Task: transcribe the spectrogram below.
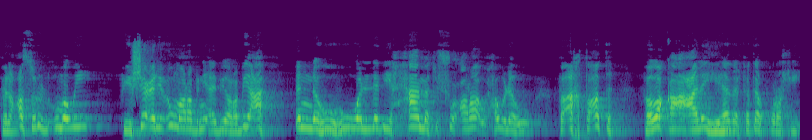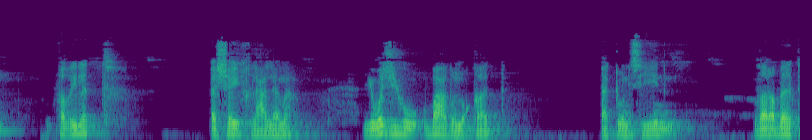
في العصر الأموي في شعر عمر بن أبي ربيعة أنه هو الذي حامت الشعراء حوله فأخطأته فوقع عليه هذا الفتى القرشي. فضيلة الشيخ العلامة يوجه بعض النقاد التونسيين ضربات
